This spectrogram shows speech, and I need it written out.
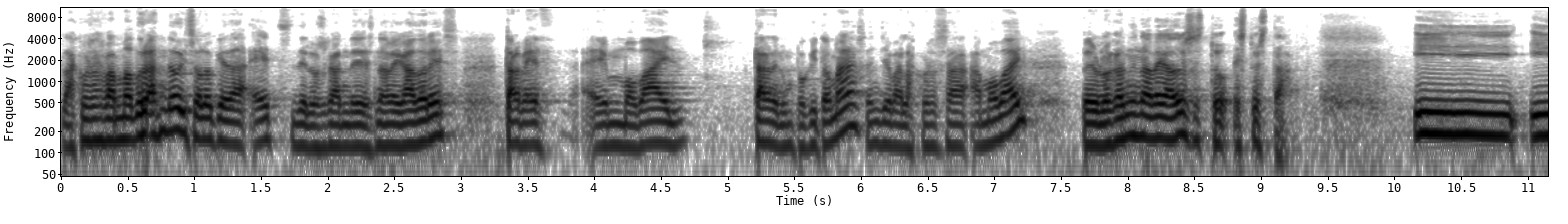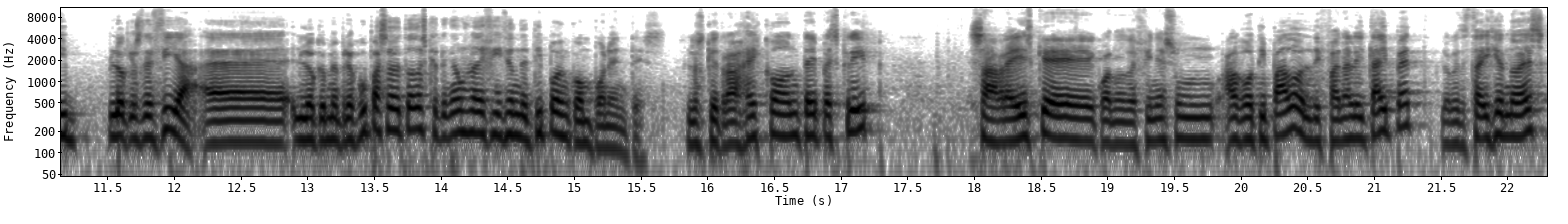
Las cosas van madurando y solo queda Edge de los grandes navegadores. Tal vez en mobile tarden un poquito más en llevar las cosas a, mobile, pero los grandes navegadores esto, esto está. Y, lo que os decía, eh, lo que me preocupa sobre todo es que tengamos una definición de tipo en componentes. Los que trabajáis con TypeScript sabréis que cuando defines un, algo tipado, el definally typed, lo que te está diciendo es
